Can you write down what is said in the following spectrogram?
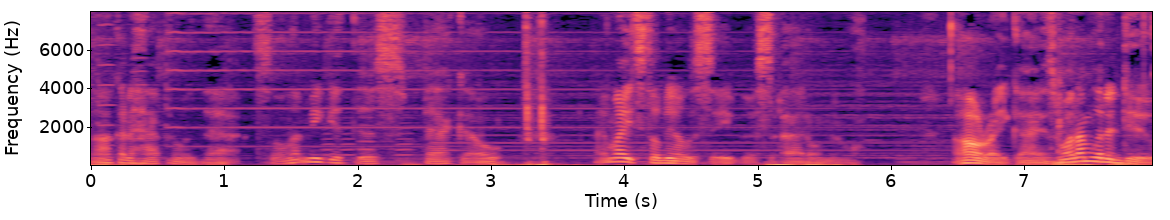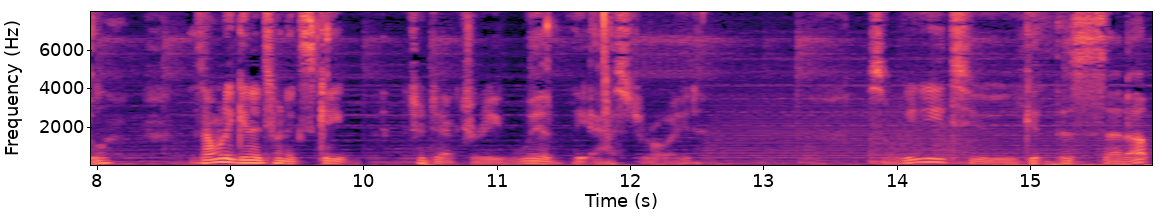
Not going to happen with that. So let me get this back out. I might still be able to save this. I don't know. Alright guys, what I'm going to do is I'm going to get into an escape trajectory with the asteroid. So we need to get this set up.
